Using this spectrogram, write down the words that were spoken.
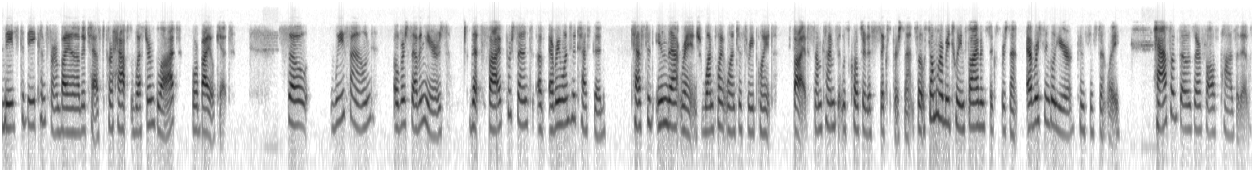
needs to be confirmed by another test, perhaps Western blot or BioKit. So we found over seven years that 5% of everyone who tested tested in that range, 1.1 to 3.5 five. Sometimes it was closer to six percent. So somewhere between five and six percent every single year consistently. Half of those are false positives.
